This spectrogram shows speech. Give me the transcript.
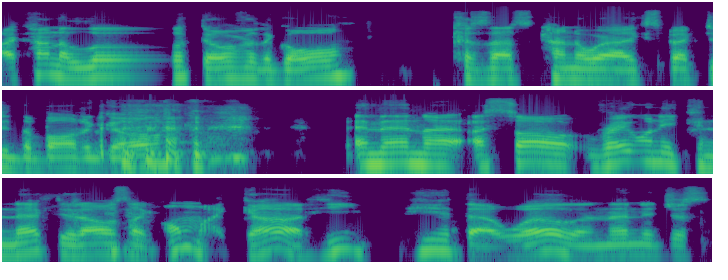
I kind of looked over the goal cuz that's kind of where I expected the ball to go. and then I, I saw right when he connected, I was like, "Oh my god, he he hit that well!" And then it just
